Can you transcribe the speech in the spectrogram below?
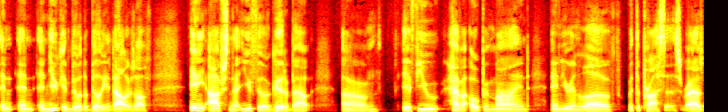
And and and you can build a billion dollars off any option that you feel good about um, if you have an open mind and you're in love with the process, right? I was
